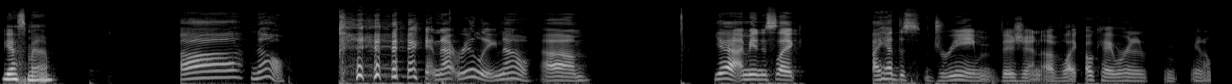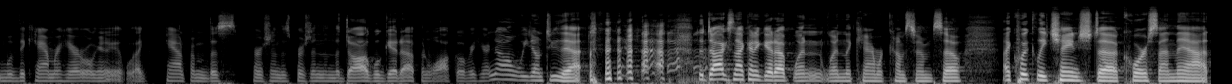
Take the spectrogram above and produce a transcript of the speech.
Yes, ma'am. Uh, no. Not really, no. Um, yeah, I mean, it's like I had this dream vision of like, okay, we're gonna, you know, move the camera here. We're gonna like pan from this person to this person, then the dog will get up and walk over here. No, we don't do that. the dog's not gonna get up when when the camera comes to him. So I quickly changed uh, course on that.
